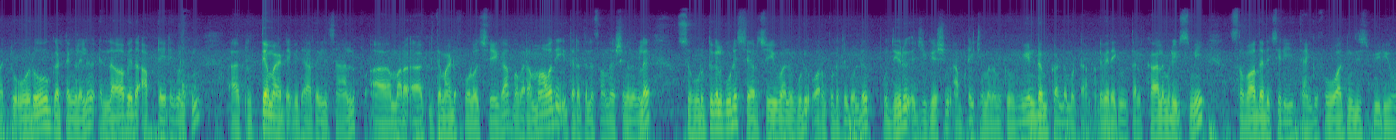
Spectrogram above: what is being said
മറ്റു ഓരോ ഘട്ടങ്ങളിലും എല്ലാവിധ അപ്ഡേറ്റുകൾക്കും കൃത്യമായിട്ട് വിദ്യാർത്ഥികൾ ചാനൽ കൃത്യമായിട്ട് ഫോളോ ചെയ്യുക. അപ്പോൾ പരമാവധി ഇത്തരത്തിലുള്ള സന്ദേശങ്ങൾ നിങ്ങൾ സുഹൃത്തുക്കൾ കൂടി ഷെയർ ചെയ്യുവാനും കൂടി ഓർമ്മപ്പെടുത്തിക്കൊണ്ട് പുതിയൊരു എഡ്യൂക്കേഷൻ അപ്ഡേറ്റുമായി നമുക്ക് വീണ്ടും കണ്ടുമുട്ടാം. അതുവരെയും തൽക്കാലം ഇറ്റ്സ് മീ സവാദരിച്ചിരി thank you for watching this video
